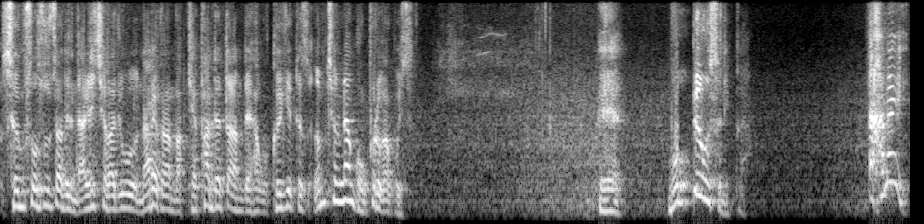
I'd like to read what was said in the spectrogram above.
성소수자들이 난리쳐가지고 나라가 막 개판됐다는데 하고 거기에 대해서 엄청난 공포를 갖고 있어. 왜? 못 배웠으니까. 딱 하나의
